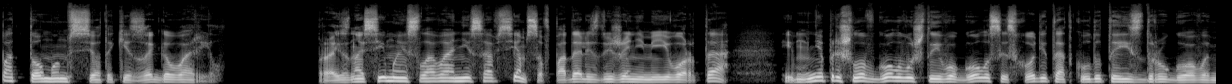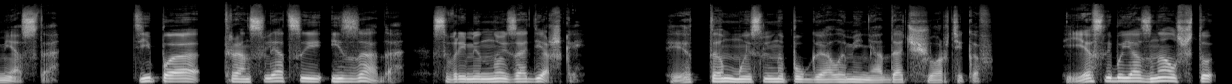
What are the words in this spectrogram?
потом он все таки заговорил. Произносимые слова не совсем совпадали с движениями его рта, и мне пришло в голову, что его голос исходит откуда-то из другого места. Типа трансляции из ада с временной задержкой. Эта мысль напугала меня до чертиков. Если бы я знал, что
